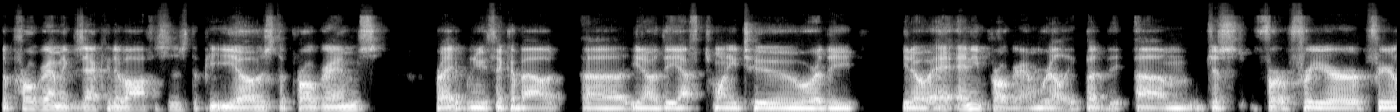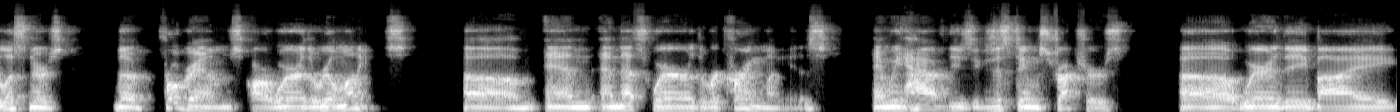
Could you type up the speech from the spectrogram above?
the program executive offices, the PEOs, the programs. Right when you think about uh, you know the F twenty two or the you know any program really, but um, just for for your for your listeners, the programs are where the real money is, um, and and that's where the recurring money is. And we have these existing structures uh, where they buy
